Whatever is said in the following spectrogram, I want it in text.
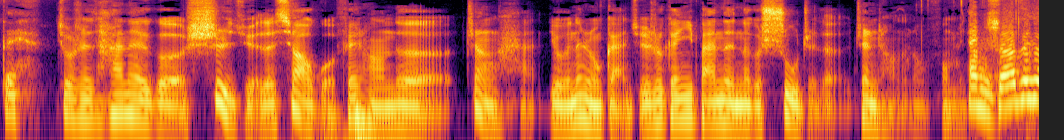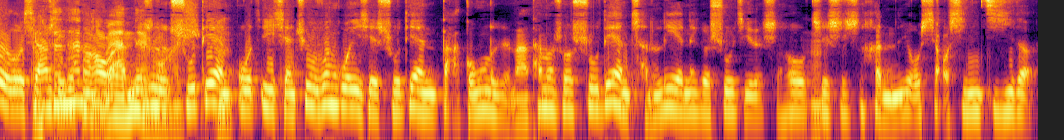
望，对，就是它那个视觉的效果非常的震撼，有那种感觉，是跟一般的那个竖着的正常的那种封面。哎，你说到这个，我想起个很好玩，就是书店。我以前去问过一些书店打工的人啊，他们说书店陈列那个书籍的时候，其实是很有小心机的。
